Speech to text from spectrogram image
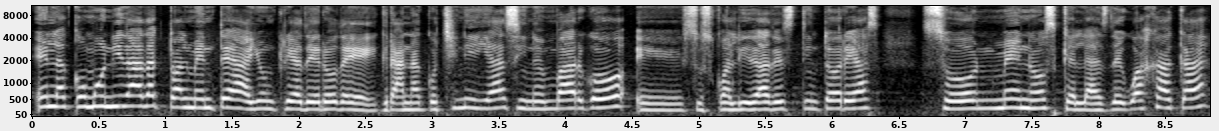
En la comunidad actualmente hay un criadero de grana cochinilla, sin embargo, eh, sus cualidades tintoreas son menos que las de Oaxaca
